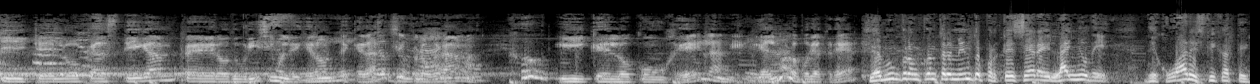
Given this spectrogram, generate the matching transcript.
y que lo castigan, pero durísimo. Le dijeron, Sí, te quedaste sin programa. año. Y que lo congelan. Y y él no lo podía creer. Se armó un broncón tremendo porque ese era el año de, de Juárez, fíjate.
